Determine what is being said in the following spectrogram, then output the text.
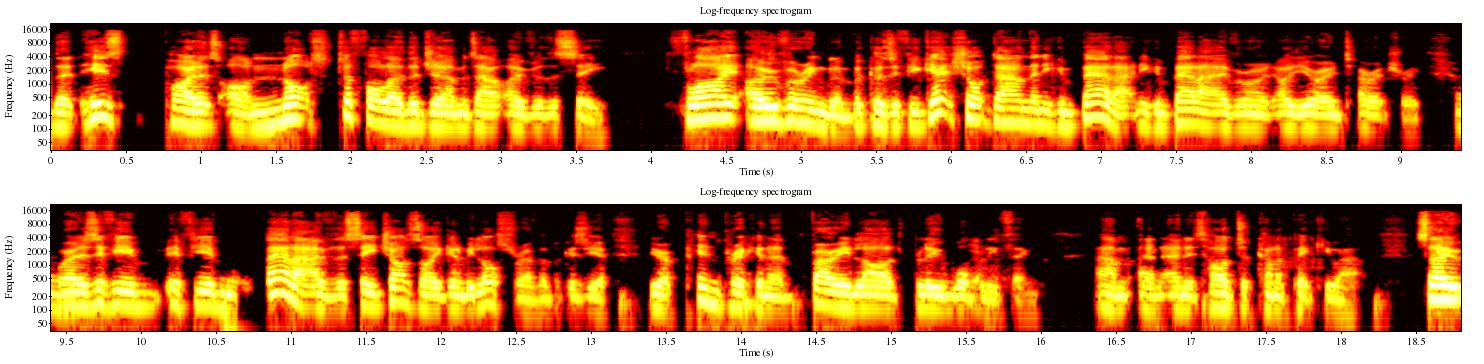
that his pilots are not to follow the Germans out over the sea fly over England because if you get shot down, then you can bail out and you can bail out over on, your own territory. Mm. Whereas if you if you bail out over the sea, chances are you're going to be lost forever because you're you're a pinprick in a very large blue wobbly yeah. thing. um, and and it's hard to kind of pick you out. So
